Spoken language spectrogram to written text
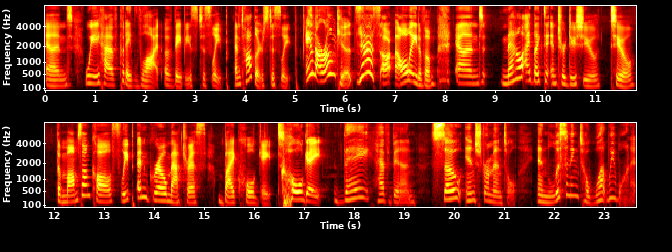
and we have put a lot of babies to sleep and toddlers to sleep. And our own kids. Yes, all eight of them. And now I'd like to introduce you to the Moms on Call Sleep and Grow mattress by Colgate. Colgate. They have been so instrumental in listening to what we wanted,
